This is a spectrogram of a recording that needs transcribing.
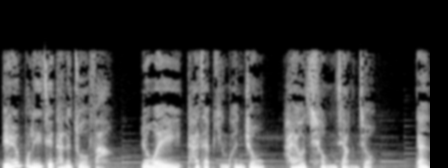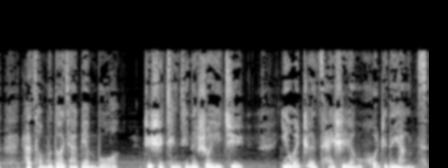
别人不理解她的做法，认为她在贫困中。还要穷讲究，但他从不多加辩驳，只是静静的说一句：“因为这才是人活着的样子。”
